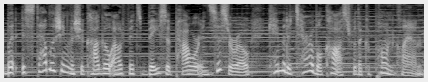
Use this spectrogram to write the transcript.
But establishing the Chicago outfit's base of power in Cicero came at a terrible cost for the Capone clan.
